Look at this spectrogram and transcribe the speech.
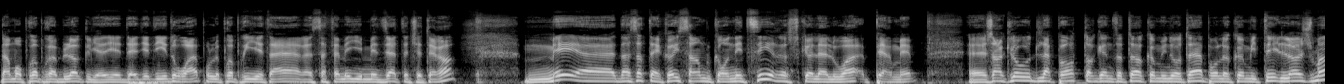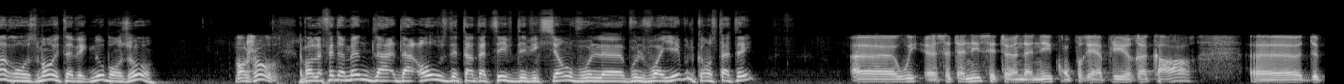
dans mon propre bloc. Il y a, y a des droits pour le propriétaire, sa famille immédiate, etc. Mais euh, dans certains cas, il semble qu'on étire ce que la loi permet. Euh, Jean-Claude Laporte, organisateur communautaire pour le comité Logement Rosemont, est avec nous. Bonjour. Bonjour. Le phénomène de la, de la hausse des tentatives d'éviction, vous le, vous le voyez, vous le constatez? Euh, oui, euh, cette année, c'est une année qu'on pourrait appeler record. Euh, de-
